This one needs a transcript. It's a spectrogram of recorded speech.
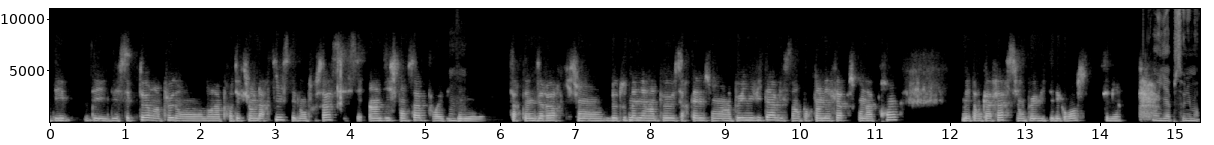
Des, des, secteurs un peu dans, dans la protection de l'artiste et dans tout ça c'est indispensable pour éviter mm-hmm. certaines erreurs qui sont de toute manière un peu certaines sont un peu inévitables et c'est important de les faire parce qu'on apprend mais tant qu'à faire, si on peut éviter les grosses, c'est bien. Oui, absolument.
